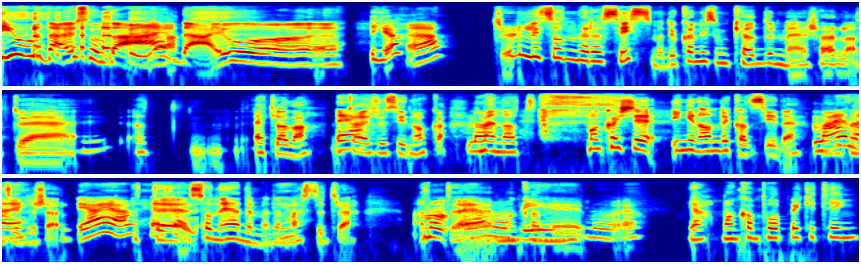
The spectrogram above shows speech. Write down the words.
jo, men det er jo sånn det er. Ja. Det er jo øh, Ja. ja. Jeg tror det er litt sånn rasisme. Du kan liksom kødde med sjøl at du er at, et eller annet. Du Ja. tør ikke å si noe. Nei. Men at man kan ikke, ingen andre kan si det. men Nei, du kan nei. si det selv. Ja, ja, sånn er det med det meste, tror jeg. At Man, eh, man man, blir kan, ja, man kan påpeke ting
